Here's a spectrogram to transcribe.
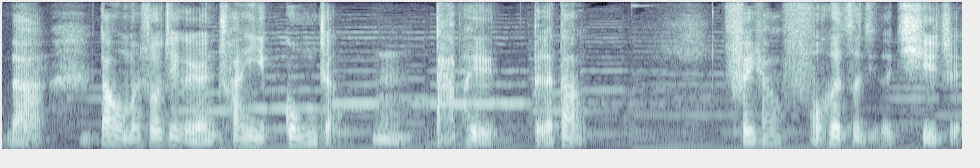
那当我们说这个人穿衣工整、嗯，搭配得当，非常符合自己的气质，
